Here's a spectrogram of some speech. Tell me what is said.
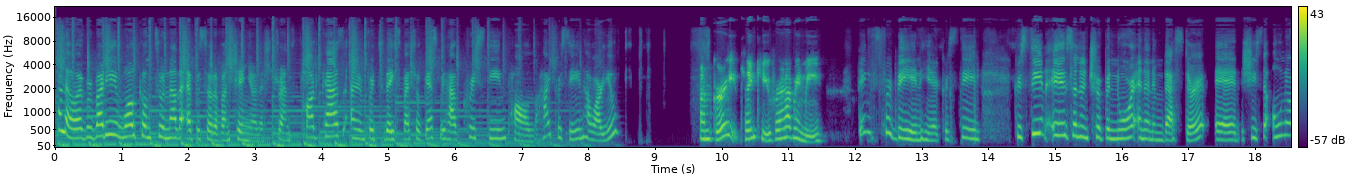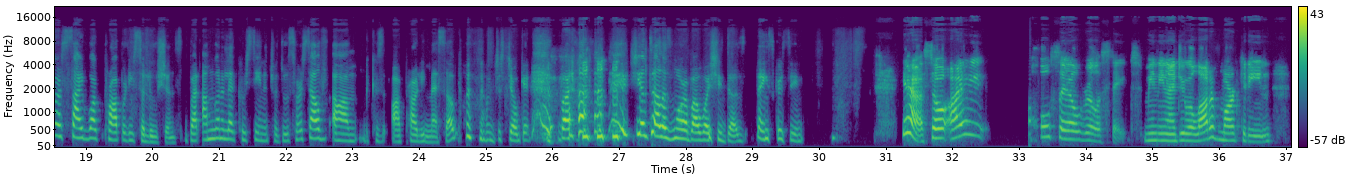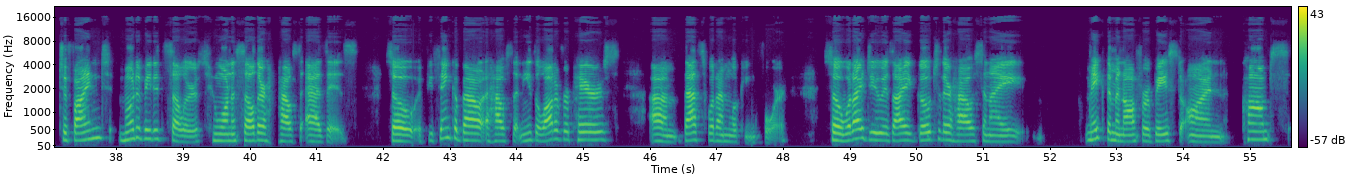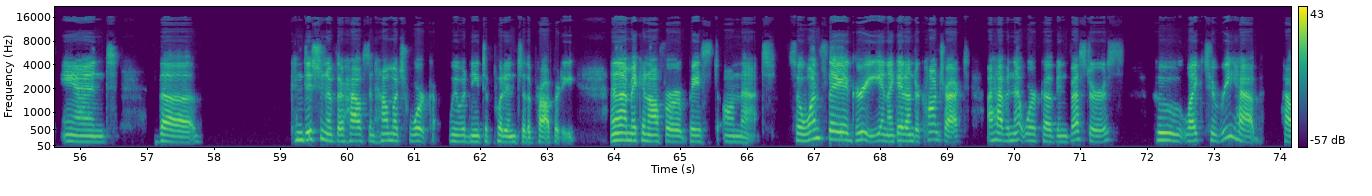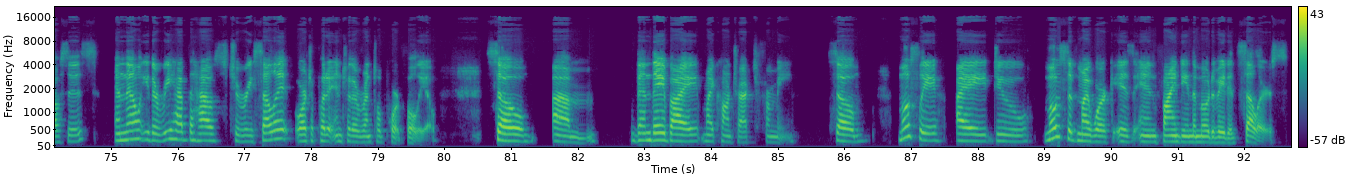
Hello, everybody. Welcome to another episode of Unchain Your Inner Strength podcast. And for today's special guest, we have Christine Palm. Hi, Christine. How are you? I'm great. Thank you for having me. Thanks for being here, Christine. Christine is an entrepreneur and an investor, and she's the owner of Sidewalk Property Solutions. But I'm going to let Christine introduce herself um, because I'll probably mess up. no, I'm just joking. But she'll tell us more about what she does. Thanks, Christine. Yeah, so I wholesale real estate, meaning I do a lot of marketing to find motivated sellers who want to sell their house as is. So if you think about a house that needs a lot of repairs, um, that's what I'm looking for. So what I do is I go to their house and I make them an offer based on comps and the condition of their house and how much work we would need to put into the property. And then I make an offer based on that. So once they agree and I get under contract, I have a network of investors who like to rehab houses and they'll either rehab the house to resell it or to put it into their rental portfolio. So um, then they buy my contract from me. So mostly I do most of my work is in finding the motivated sellers.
